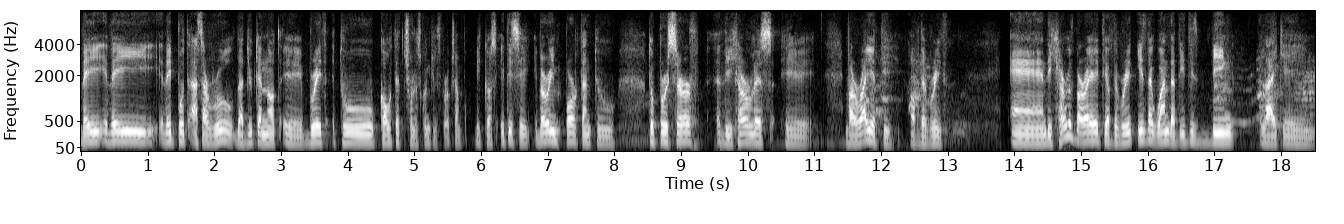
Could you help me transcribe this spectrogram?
they they they put as a rule that you cannot uh, breed two coated Xoloscuincles, for example, because it is very important to to preserve the hairless uh, variety of the breed. And the hairless variety of the breed is the one that it is being like uh,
